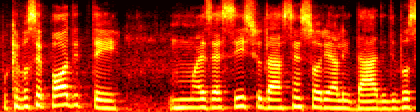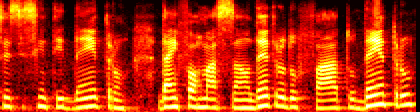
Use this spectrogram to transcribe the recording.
porque você pode ter um exercício da sensorialidade, de você se sentir dentro da informação, dentro do fato, dentro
